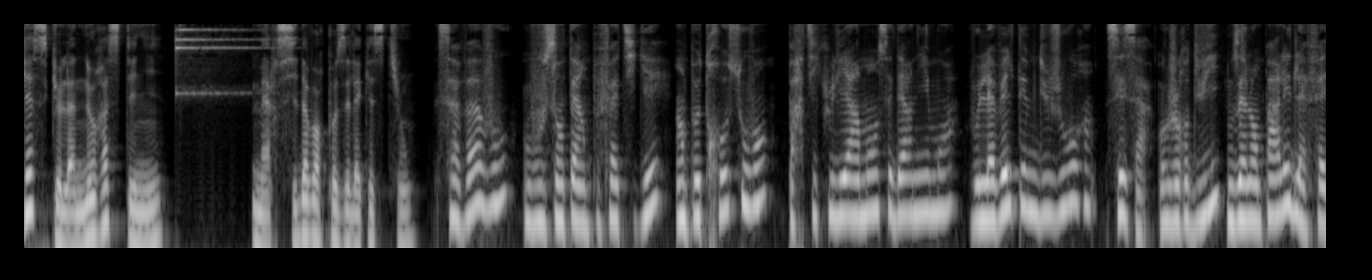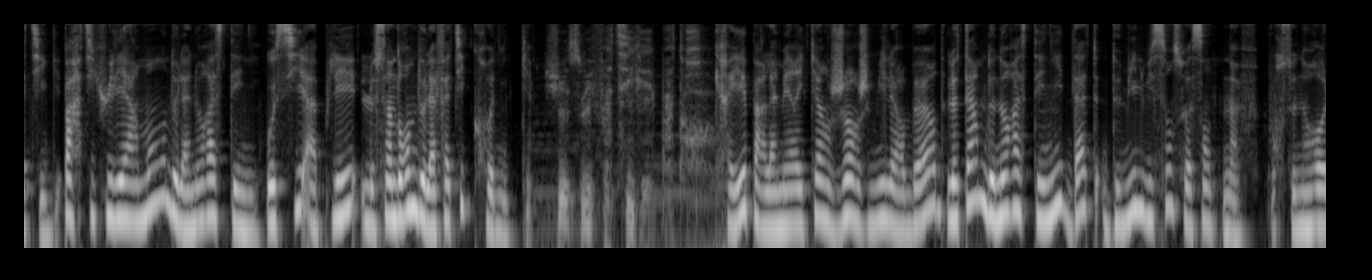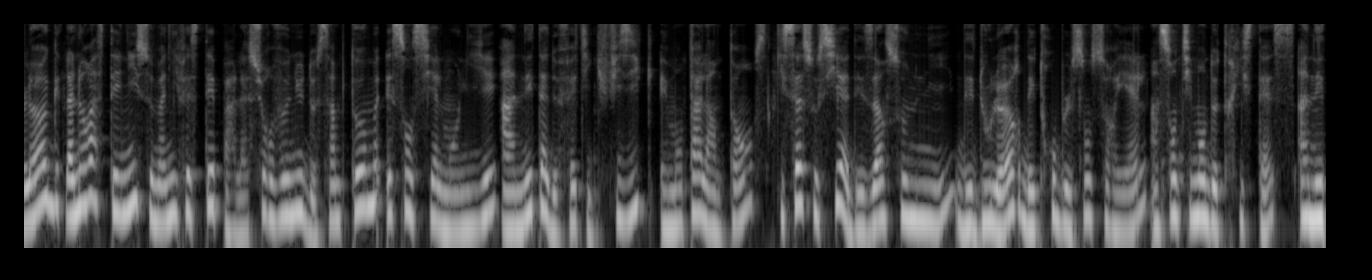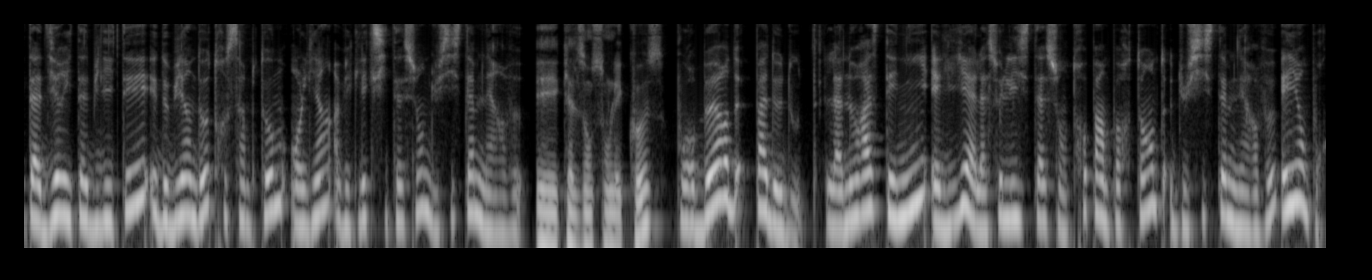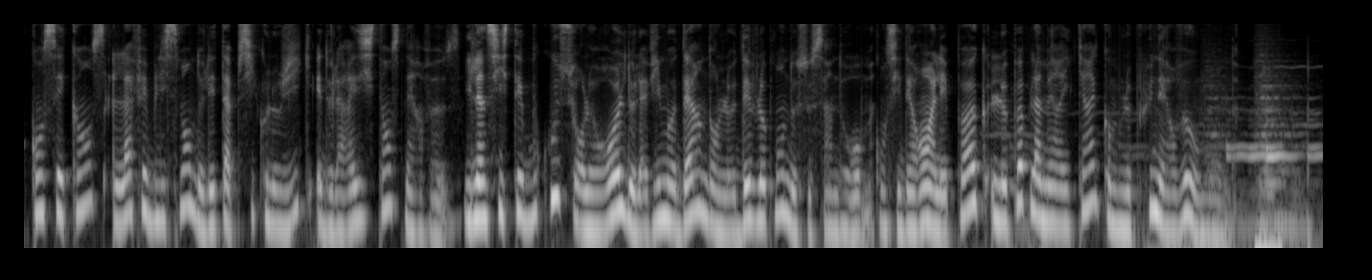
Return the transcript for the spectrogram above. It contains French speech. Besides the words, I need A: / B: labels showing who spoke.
A: Qu'est-ce que la neurasthénie? Merci d'avoir posé la question.
B: Ça va vous? Vous vous sentez un peu fatigué? Un peu trop souvent? Particulièrement ces derniers mois? Vous l'avez le thème du jour? C'est ça. Aujourd'hui, nous allons parler de la fatigue, particulièrement de la neurasthénie, aussi appelée le syndrome de la fatigue chronique.
C: Je suis fatigué, trop.
B: Créé par l'américain George Miller Bird, le terme de neurasthénie date de 1869. Pour ce neurologue, la neurasthénie se manifestait par la survenue de symptômes essentiellement liés à un état de fatigue physique et mentale intense qui s'associe à des insomnies, des douleurs, des troubles sensoriels, un sentiment de tristesse, un état d'irritabilité et de bien d'autres symptômes en lien avec l'excitation du système nerveux.
A: Et quelles en sont les causes?
B: Pour Bird, pas de doute. La neurasthénie est liée à la sollicitation trop importante du système nerveux ayant pour conséquence l'affaiblissement de l'état psychologique et de la résistance nerveuse. Il insistait beaucoup sur le rôle de la vie moderne dans le développement de ce syndrome, considérant à l'époque le peuple américain comme le plus nerveux au monde.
